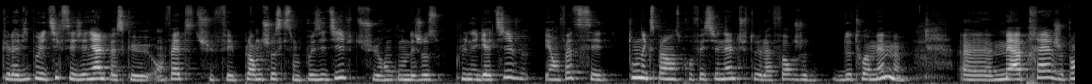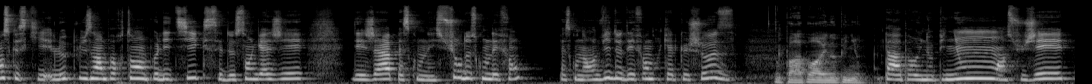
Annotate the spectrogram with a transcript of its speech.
que la vie politique c'est génial parce que en fait tu fais plein de choses qui sont positives, tu rencontres des choses plus négatives et en fait c'est ton expérience professionnelle, tu te la forges de toi-même. Euh, mais après, je pense que ce qui est le plus important en politique, c'est de s'engager déjà parce qu'on est sûr de ce qu'on défend, parce qu'on a envie de défendre quelque chose. par rapport à une opinion. Par rapport à une opinion, un sujet,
